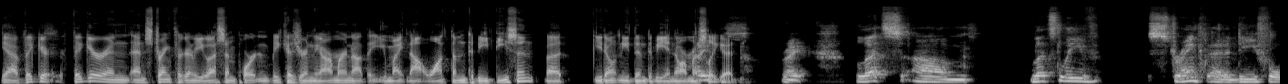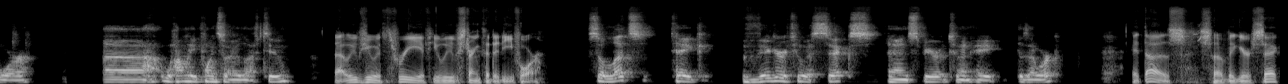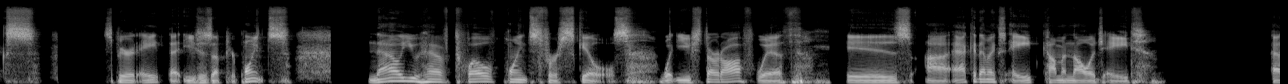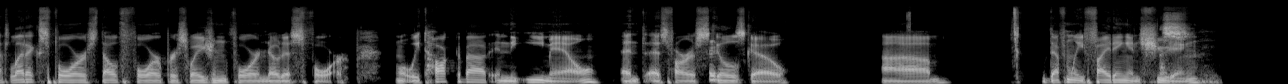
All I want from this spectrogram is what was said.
Yeah, vigor, vigor, and and strength are going to be less important because you're in the armor. Not that you might not want them to be decent, but you don't need them to be enormously Right. good. Right. Let's um let's leave strength at a D4. Uh well, how many points are I left? Two. That leaves you with three if you leave strength at a D4. So let's take vigor to a six and spirit to an eight. Does that work? It does. So vigor six, spirit eight, that uses up your points. Now you have 12 points for skills. What you start off with is uh, academics eight, common knowledge eight, athletics four, stealth four, persuasion four, notice four. And what we talked about in the email, and as far as skills go, um, definitely fighting and shooting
